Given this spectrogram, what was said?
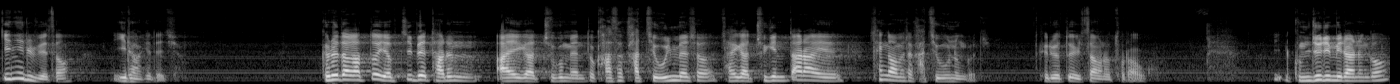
끼니를 위해서 일하게 되죠. 그러다가 또 옆집에 다른 아이가 죽으면 또 가서 같이 울면서 자기가 죽인 딸아이 생각하면서 같이 우는 거죠. 그리고 또 일상으로 돌아오고. 굶주림이라는 거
